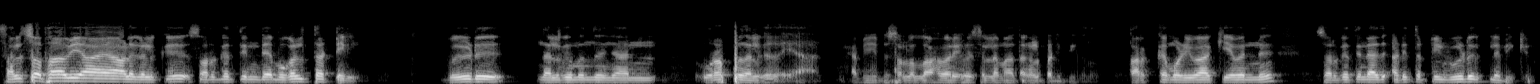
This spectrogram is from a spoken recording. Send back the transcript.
സൽസ്വഭാവിയായ ആളുകൾക്ക് സ്വർഗത്തിന്റെ മുകൾ തട്ടിൽ വീട് നൽകുമെന്ന് ഞാൻ ഉറപ്പ് നൽകുകയാണ്. ഹബീബ് സല്ലാഹു അലൈഹി വസ്ലമ തങ്ങൾ പഠിപ്പിക്കുന്നു. തർക്കമൊഴിവാക്കിയവന് സ്വർഗത്തിന്റെ അടിത്തട്ടിൽ വീട് ലഭിക്കും.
